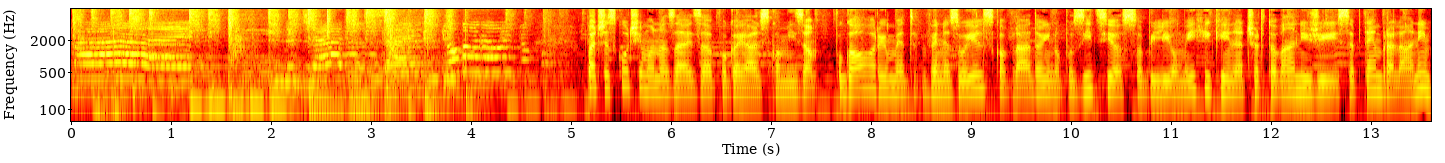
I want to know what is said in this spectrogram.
Bye. Pa če skočimo nazaj za pogajalsko mizo. Pogovori med venezuelsko vlado in opozicijo so bili v Mehiki načrtovani že septembra lani,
